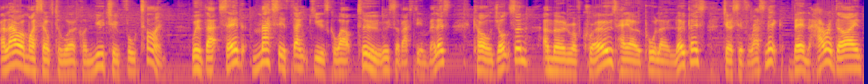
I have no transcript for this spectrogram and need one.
allowing myself to work on YouTube full time. With that said, massive thank yous go out to Sebastian Velez, Carl Johnson, A Murder of Crows, Heo Paulo Lopez, Joseph Rasmick, Ben Harradine,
